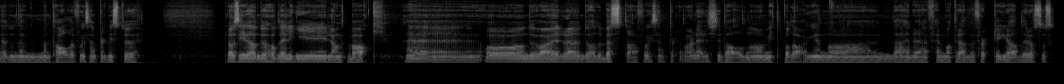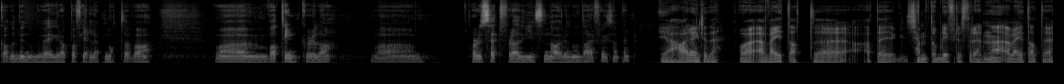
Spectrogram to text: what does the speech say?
det du nevner mentale, f.eks. hvis du La oss si at du hadde ligget langt bak Eh, og du, var, du hadde busta, f.eks. Var nederst i dalen og midt på dagen, og det er 35-40 grader, og så skal du begynne å bevege deg opp på fjellet, på en måte. Hva, hva, hva tenker du da? Hva, har du sett for deg de scenarioene der, f.eks.? Jeg har egentlig det. Og jeg vet at, uh, at, det kommer til å bli frustrerende. Jeg vet at det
